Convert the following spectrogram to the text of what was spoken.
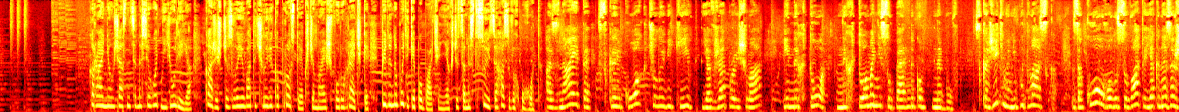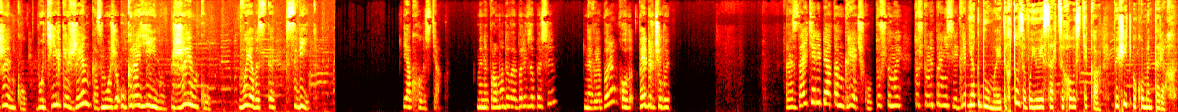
Крайня учасниця на сьогодні Юлія каже, що звоювати чоловіка просто, якщо маєш фуру гречки, піде на будь-яке побачення, якщо це не стосується газових угод. А знаєте, скількох чоловіків я вже пройшла, і ніхто, ніхто мені суперником не був. Скажіть мені, будь ласка, за кого голосувати, як не за жінку? Бо тільки жінка зможе Україну, жінку, вивести в світ. Як холостяк? Ми не промо до виборів записуємо? Не виборем? Хол... Вибір чоловік. Раздайте ребятам гречку, то що ми, то, що ми принесли. гречку. Як думаєте, хто завоює серце холостяка? Пишіть у коментарях.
